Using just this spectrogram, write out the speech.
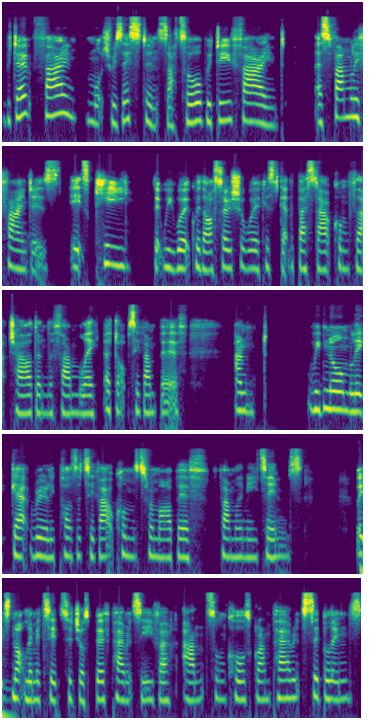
we don't find much resistance at all. We do find, as family finders, it's key that we work with our social workers to get the best outcome for that child and the family, adoptive and birth. And we normally get really positive outcomes from our birth family meetings. It's mm. not limited to just birth parents either, aunts, uncles, grandparents, siblings.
